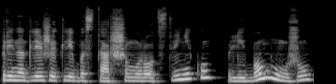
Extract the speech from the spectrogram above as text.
принадлежит либо старшему родственнику, либо мужу.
